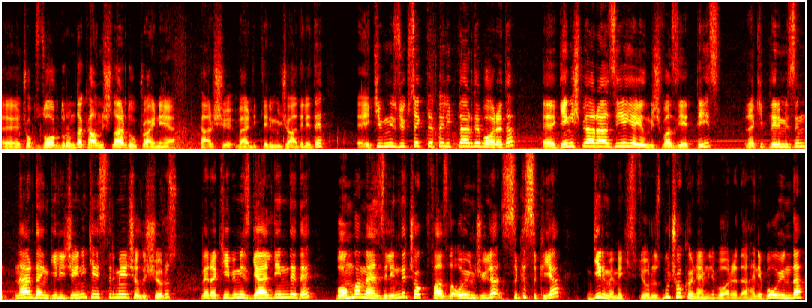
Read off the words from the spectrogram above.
e, çok zor durumda kalmışlardı Ukrayna'ya karşı verdikleri mücadelede. E, ekibimiz yüksek tepeliklerde bu arada. E, geniş bir araziye yayılmış vaziyetteyiz. Rakiplerimizin nereden geleceğini kestirmeye çalışıyoruz. Ve rakibimiz geldiğinde de bomba menzilinde çok fazla oyuncuyla sıkı sıkıya girmemek istiyoruz. Bu çok önemli bu arada. Hani bu oyunda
